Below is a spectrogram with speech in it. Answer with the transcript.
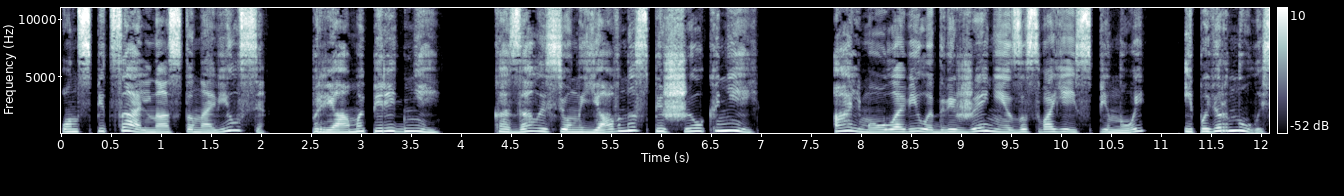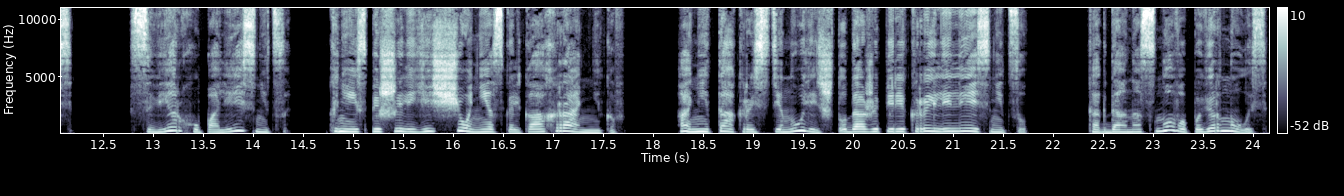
Он специально остановился прямо перед ней. Казалось, он явно спешил к ней. Альма уловила движение за своей спиной и повернулась. Сверху по лестнице к ней спешили еще несколько охранников. Они так растянулись, что даже перекрыли лестницу. Когда она снова повернулась,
